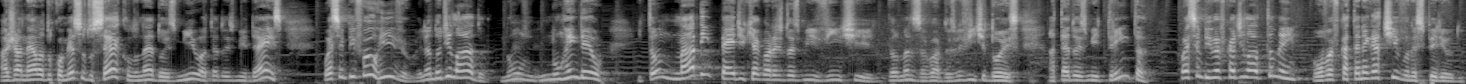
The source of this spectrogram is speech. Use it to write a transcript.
a janela do começo do século, né? 2000 até 2010, o S&P foi horrível, ele andou de lado, não, não rendeu. Então nada impede que agora de 2020, pelo menos agora 2022 até 2030 o S&P vai ficar de lado também, ou vai ficar até negativo nesse período.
